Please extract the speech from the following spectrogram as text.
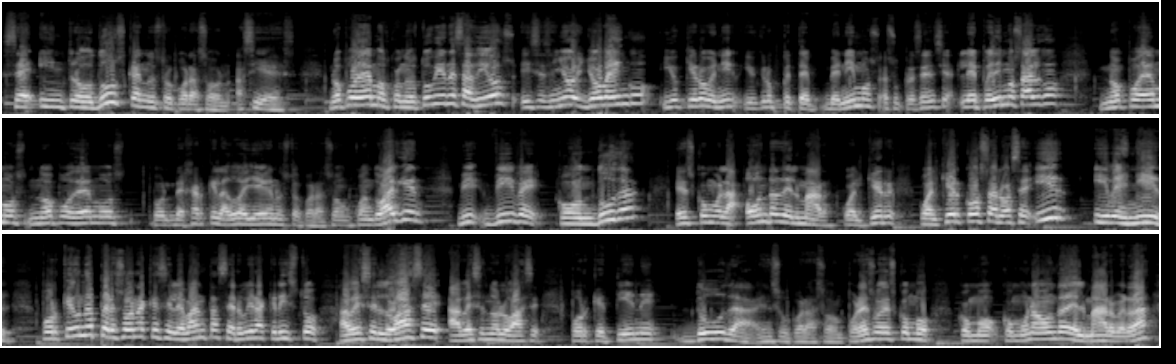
se introduzca en nuestro corazón. Así es. No podemos, cuando tú vienes a Dios y dices, Señor, yo vengo yo quiero venir, yo quiero que te venimos a su presencia, le pedimos algo, no podemos, no podemos dejar que la duda llegue a nuestro corazón. Cuando alguien vive con duda, es como la onda del mar. Cualquier, cualquier cosa lo hace ir y venir. porque una persona que se levanta a servir a Cristo a veces lo hace, a veces no lo hace? Porque tiene duda en su corazón. Por eso es como, como, como una onda del mar, ¿verdad?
